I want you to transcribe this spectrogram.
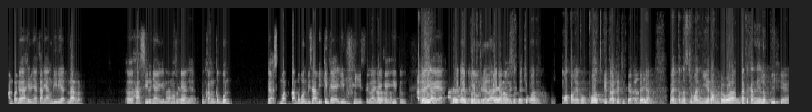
kan pada akhirnya kan yang dilihat ntar eh, hasilnya gitu maksudnya Hasilnya, tukang betul. kebun nggak semua tukang kebun bisa bikin kayak gini istilahnya Ah. kayak gitu Ada Jadi yang kayak, ada yang labor ya udahlah, ya, maksudnya cuman motongin rumput gitu. Ada juga ada yang maintenance cuman nyiram doang. Tapi kan ini lebih ya.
